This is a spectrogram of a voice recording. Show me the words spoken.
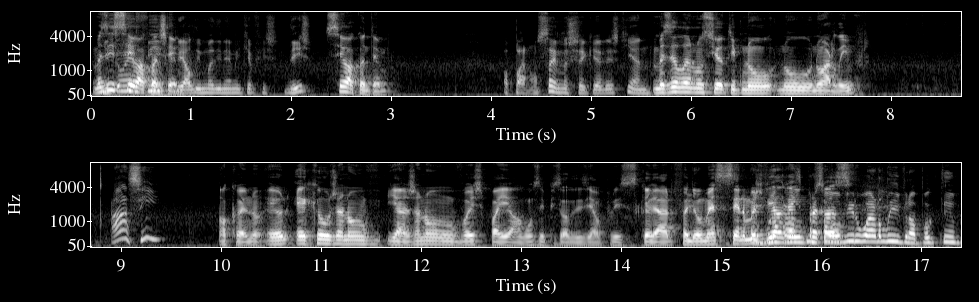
Mas Então isso é saiu há fixe, quanto tempo? Criar ali uma dinâmica fixe. Diz? Saiu há quanto tempo? Opa, não sei, mas sei que é deste ano. Mas ele anunciou tipo no, no, no ar livre? Ah, sim. Ok, não, eu, é que eu já não, yeah, já não vejo para aí alguns episódios, yeah, por isso se calhar falhou-me essa cena, mas vi alguém por acaso. ouvir o ar livre há pouco tempo.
